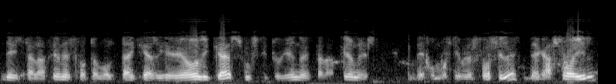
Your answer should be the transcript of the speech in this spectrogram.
de instalaciones fotovoltaicas y eólicas sustituyendo instalaciones de combustibles fósiles, de gasoil,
